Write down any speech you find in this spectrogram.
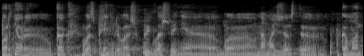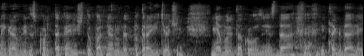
Партнеры, как восприняли ваше приглашение в, на матч звезд? Командные игровые виды спорта такая что партнеры любят потравить очень. Не было такого звезда и так далее.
